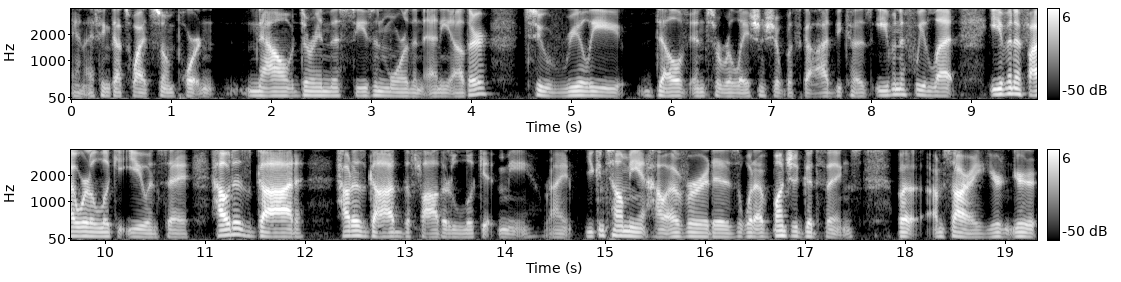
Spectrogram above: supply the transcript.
And I think that's why it's so important now during this season more than any other to really delve into relationship with God because even if we let even if I were to look at you and say, how does God how does God the Father look at me, right? You can tell me however it is, what a bunch of good things, but I'm sorry, your your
